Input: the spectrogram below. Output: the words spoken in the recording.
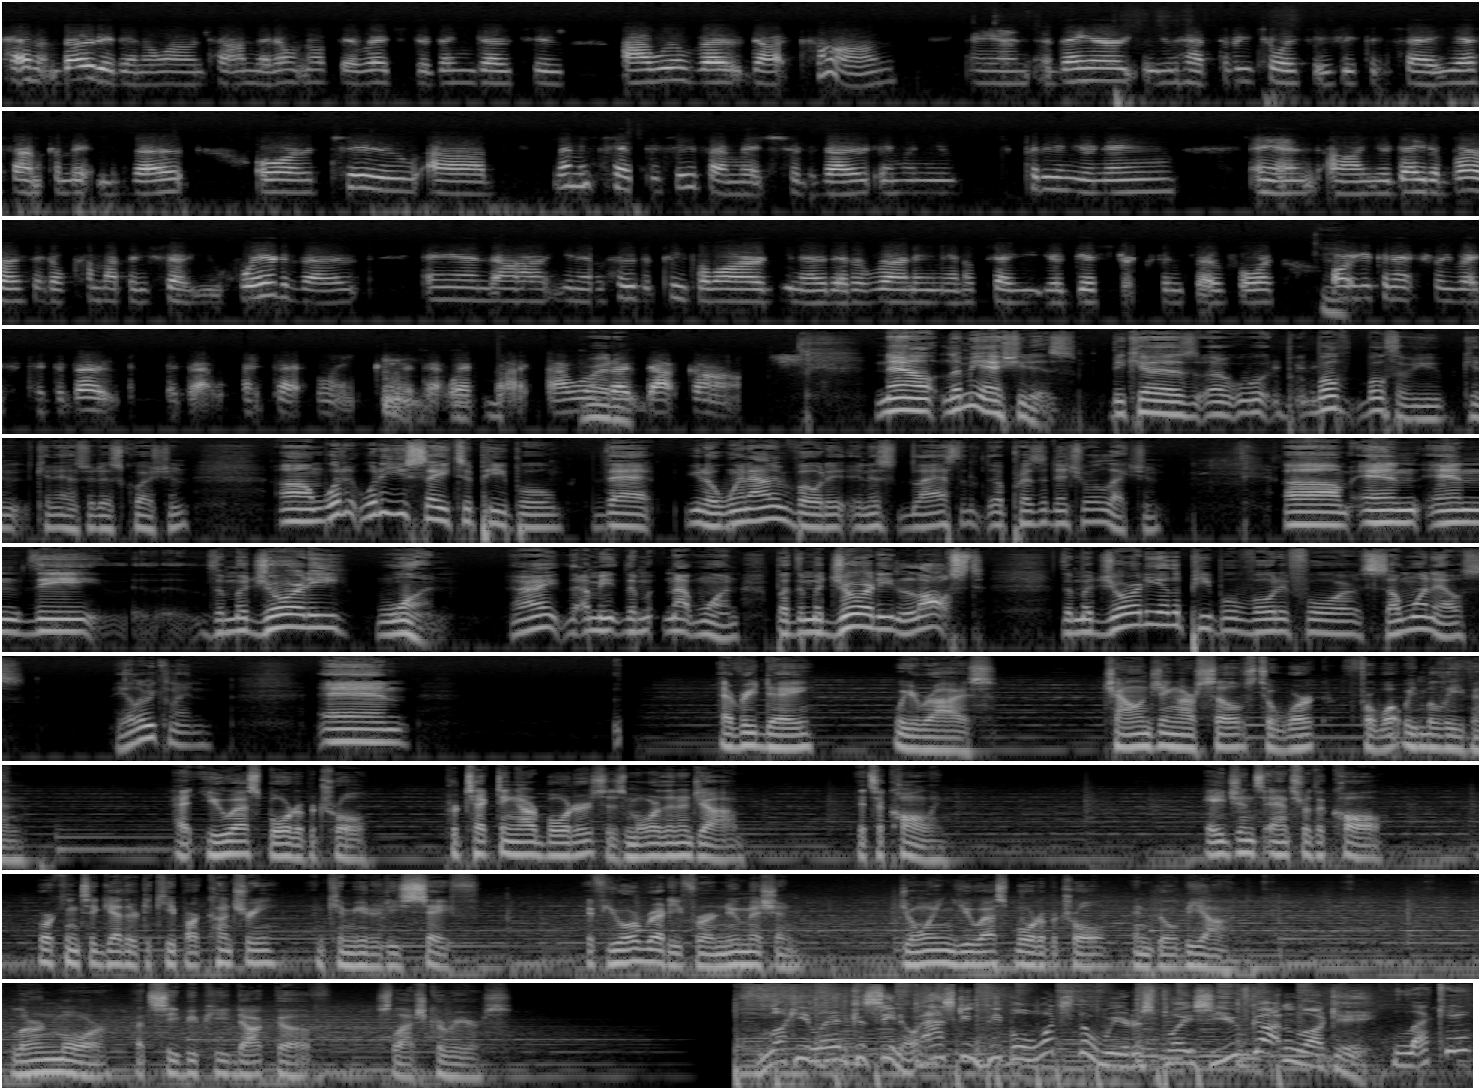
haven't voted in a long time, they don't know if they're registered. They can go to iwillvote.com, and there you have three choices. You can say yes, I'm committing to vote, or two, uh, let me check to see if I'm registered to vote. And when you put in your name and uh, your date of birth, it'll come up and show you where to vote and uh, you know who the people are, you know that are running. It'll tell you your districts and so forth. Or you can actually register to vote at that at that link at that website. iwillvote.com. Now, let me ask you this, because uh, w- both both of you can can answer this question. Um, what what do you say to people that you know went out and voted in this last uh, presidential election, um, and and the the majority won? All right, I mean the not won, but the majority lost. The majority of the people voted for someone else, Hillary Clinton, and Every day, we rise, challenging ourselves to work for what we believe in. At U.S. Border Patrol, protecting our borders is more than a job, it's a calling. Agents answer the call, working together to keep our country and communities safe. If you're ready for a new mission, join U.S. Border Patrol and go beyond. Learn more at cbp.gov/careers. Lucky Land Casino asking people what's the weirdest place you've gotten lucky? Lucky?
